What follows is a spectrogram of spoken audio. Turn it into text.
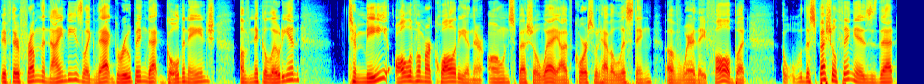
if they're from the 90s, like that grouping, that golden age of Nickelodeon, to me, all of them are quality in their own special way. I, of course, would have a listing of where they fall, but uh, the special thing is, is that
